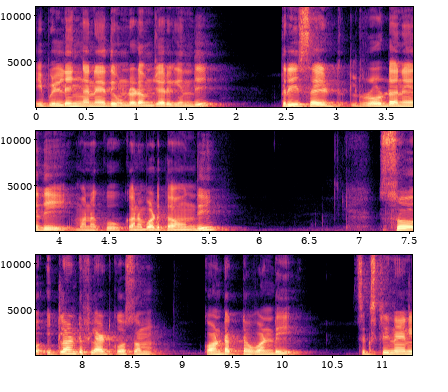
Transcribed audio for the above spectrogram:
ఈ బిల్డింగ్ అనేది ఉండడం జరిగింది. త్రీ సైడ్ రోడ్ అనేది మనకు కనబడతా ఉంది. సో ఇట్లాంటి ఫ్లాట్ కోసం కాంటాక్ట్ అవ్వండి. Sixty nine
